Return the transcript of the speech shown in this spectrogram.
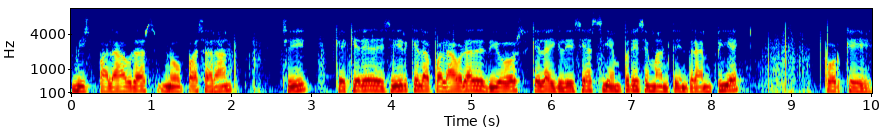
mis palabras no pasarán. ¿Sí? ¿Qué quiere decir? Que la palabra de Dios, que la iglesia siempre se mantendrá en pie, porque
